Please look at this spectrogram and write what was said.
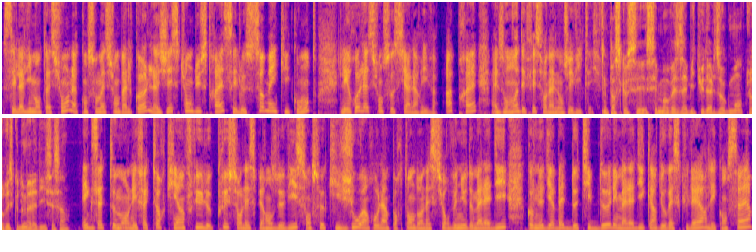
c'est l'alimentation, la consommation d'alcool, la gestion du stress et le sommeil qui comptent. Les relations sociales arrivent après, elles ont moins d'effet sur la longévité. Parce que ces, ces mauvaises habitudes, elles augmentent le risque de maladie, c'est ça? Exactement. Les facteurs qui influent le plus sur l'espérance de vie sont ceux qui jouent un rôle important dans la survenue de maladies comme le diabète de type 2, les maladies cardiovasculaires, les cancers.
